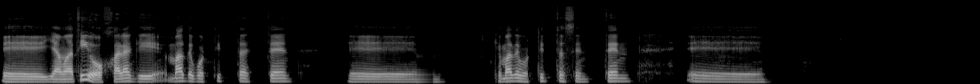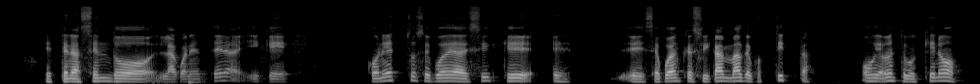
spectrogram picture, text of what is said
eh, llamativo. Ojalá que más deportistas estén, eh, que más deportistas estén, eh, estén haciendo la cuarentena y que con esto se pueda decir que se puedan clasificar más deportistas. Obviamente, ¿por qué no?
